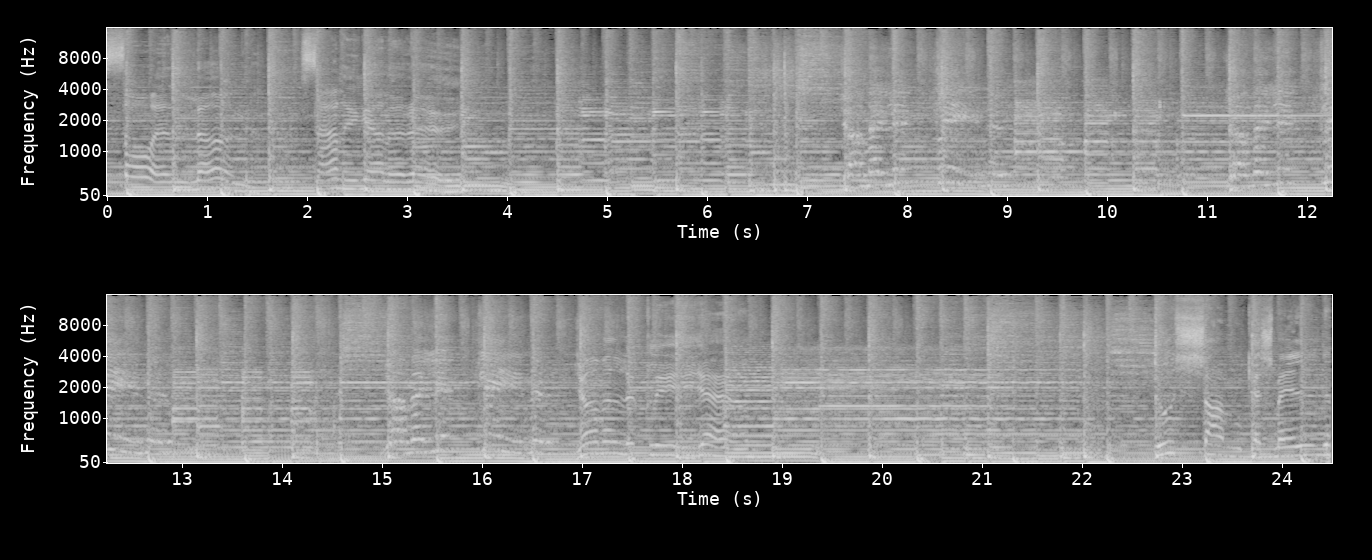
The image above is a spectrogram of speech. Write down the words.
Så är lögn Sanning eller ej. Gör mig lycklig nu. Gör mig lycklig nu. Gör mig lycklig nu. Gör mig lycklig igen. Du som kan smälta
